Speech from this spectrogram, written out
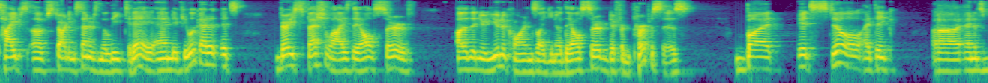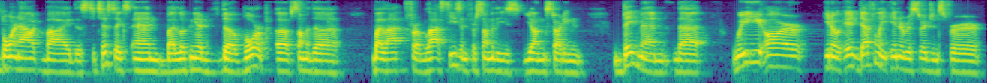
types of starting centers in the league today. And if you look at it, it's very specialized. They all serve, other than your unicorns, like, you know, they all serve different purposes. But it's still, I think, uh, and it's borne out by the statistics and by looking at the VORP of some of the by la- from last season for some of these young starting big men that we are, you know, it definitely in a resurgence for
